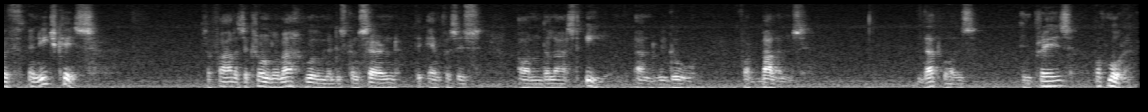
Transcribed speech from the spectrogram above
with, in each case, so far as the Crunluath movement is concerned, the emphasis on the last E, and we go for balance. That was in praise of Morag.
